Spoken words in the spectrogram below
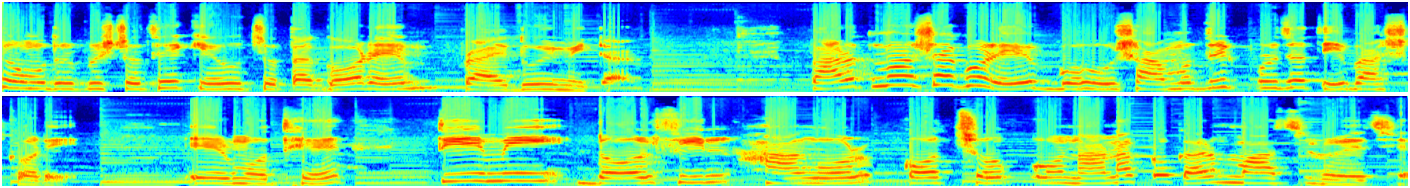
সমুদ্রপৃষ্ঠ থেকে উচ্চতা গড়ে প্রায় দুই মিটার। ভারত মহাসাগরে বহু সামুদ্রিক প্রজাতি বাস করে। এর মধ্যে তিমি, ডলফিন, হাঙর, কচ্ছপ ও নানা প্রকার মাছ রয়েছে।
